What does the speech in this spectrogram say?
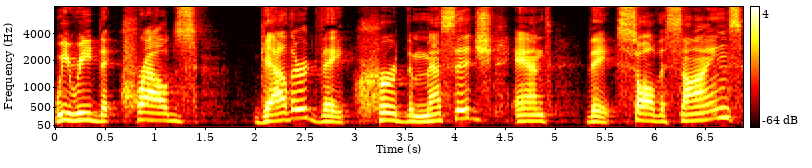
We read that crowds gathered, they heard the message, and they saw the signs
